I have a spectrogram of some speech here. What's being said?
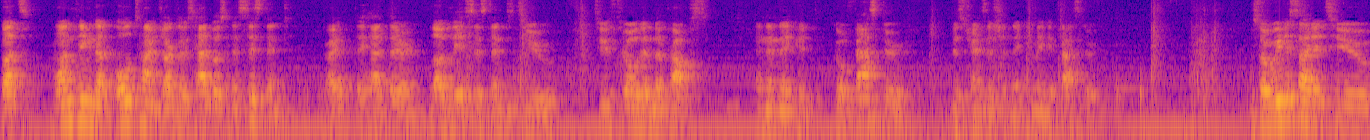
But one thing that old-time jugglers had was an assistant, right? They had their lovely assistant to, to throw them the props, and then they could go faster, this transition, they can make it faster. So we decided to,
